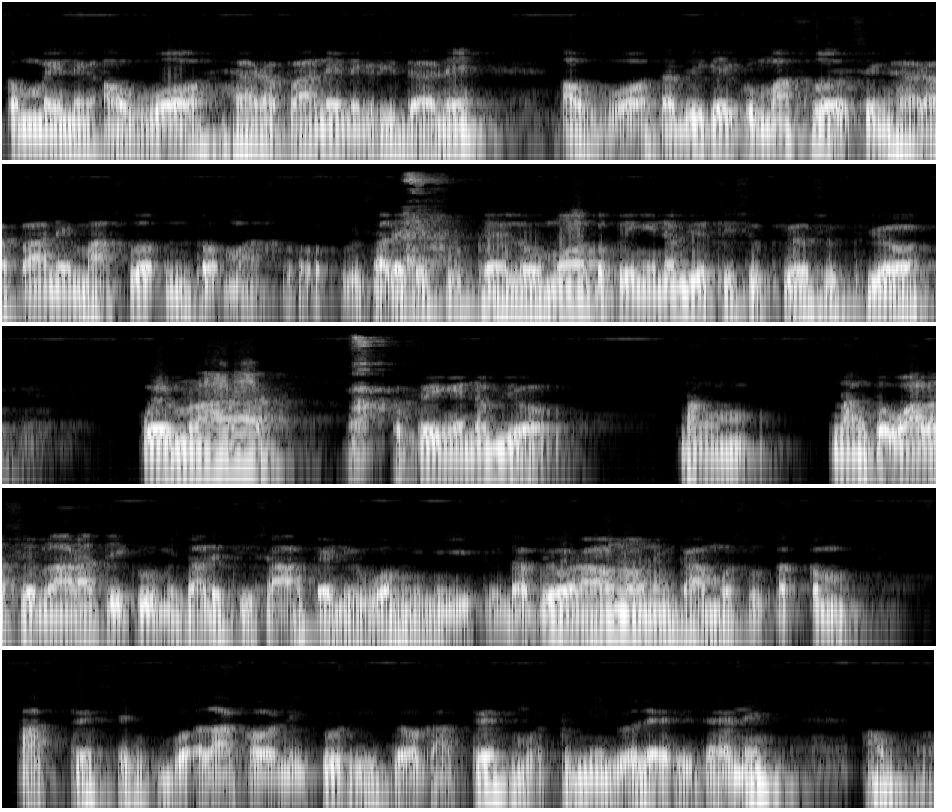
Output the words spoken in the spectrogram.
kemening Allah harapane nek ridane Allah. Tapi kayak ku makhluk sing harapane makhluk untuk makhluk. Misalnya ke surga lomo kepinginan ya di subyo subyo kue melarat kepinginan yo nang nang tok walase melaratiku misalnya di saat ini ini itu. Tapi orang orang yang kamu sutekem kabeh sing mbok lakoni ku ridho kabeh mau demi golek ridane Allah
